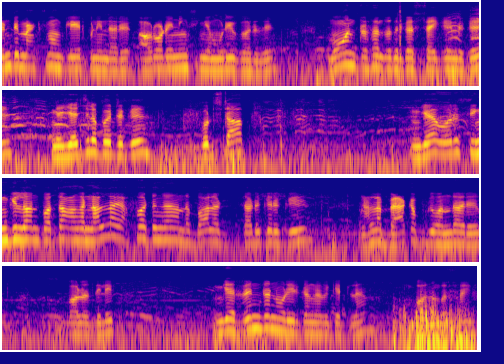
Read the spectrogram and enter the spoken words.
ரெண்டு மேக்ஸிமம் கிளியர் பண்ணியிருந்தார். அவரோட இன்னிங்ஸ் இங்கே முடிவுக்கு வருது. மோகன் பிரசாந்த் வந்திருக்கார் ஸ்ட்ரைக்கிங்க்கு இங்கே எஜ்ஜில் போயிட்டுருக்கு. குட் ஸ்டாப் இங்கே ஒரு சிங்கிளான்னு பார்த்தா அங்கே நல்ல எஃபர்ட்டுங்க அந்த பாலை தடுக்கிறதுக்கு. நல்ல பேக்கப்புக்கு வந்தார் பாலர் திலீப். இங்கே ரெண்டு ரன் ஓடி இருக்காங்க விக்கெட்டில் ball number five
